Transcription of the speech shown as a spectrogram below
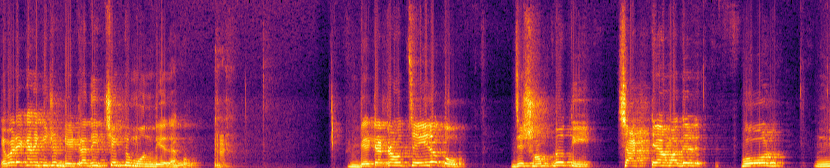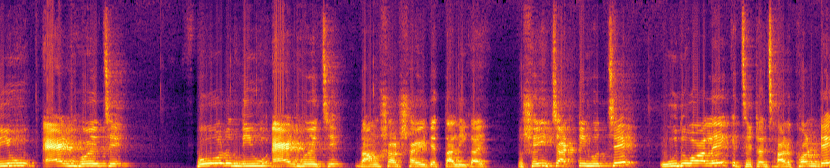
এবার এখানে কিছু ডেটা দিচ্ছে, একটু মন দিয়ে দেখো। ডেটাটা হচ্ছে এইরকম যে সম্প্রতি চারটে আমাদের ফোর নিউ অ্যাড হয়েছে ফোর নিউ অ্যাড হয়েছে রামসার সাইটের তালিকায়। তো সেই চারটি হচ্ছে উদওয়া লেক, যেটা ঝাড়খণ্ডে,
